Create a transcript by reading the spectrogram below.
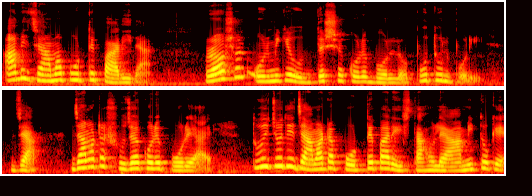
আমি জামা পরতে পারি না। রওশন উর্মিকে উদ্দেশ্য করে বলল, পুতুল পরি, যা, জামাটা সোজা করে পরে আয়। তুই যদি জামাটা পরতে পারিস, তাহলে আমি তোকে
